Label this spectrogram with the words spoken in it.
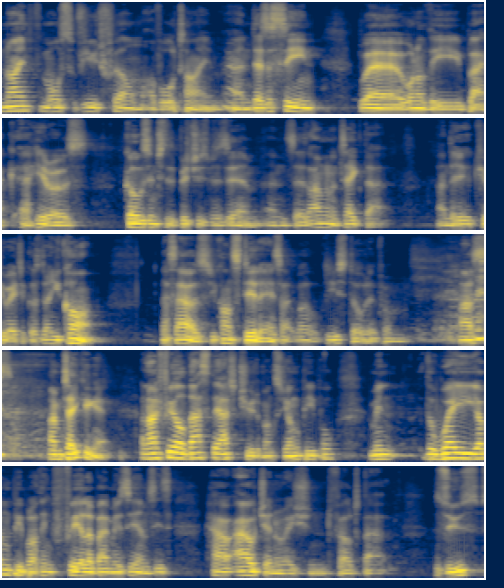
Ninth most viewed film of all time. And there's a scene where one of the black uh, heroes goes into the British Museum and says, "I'm going to take that," and the curator goes, "No, you can't. That's ours. You can't steal it." And it's like, "Well, you stole it from us. I'm taking it." And I feel that's the attitude amongst young people. I mean, the way young people, I think, feel about museums is how our generation felt about zoos.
